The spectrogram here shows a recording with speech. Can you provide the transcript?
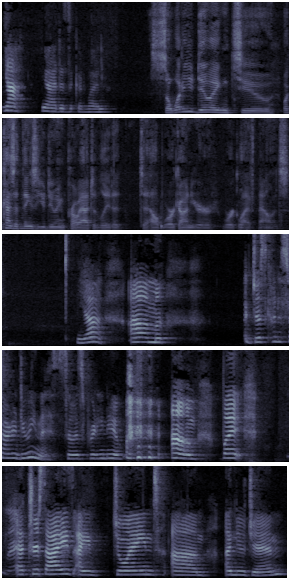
yeah yeah it is a good one So, what are you doing to? What kinds of things are you doing proactively to to help work on your work life balance? Yeah um I just kind of started doing this, so it's pretty new. um, but exercise, I joined um, a new gym,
